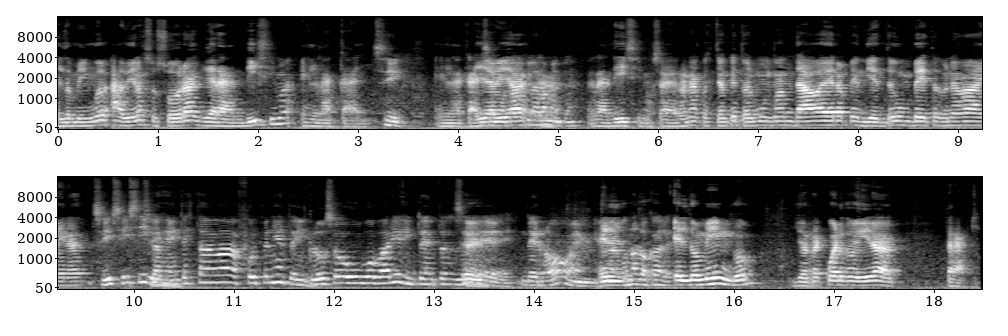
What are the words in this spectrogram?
El domingo había una zozobra grandísima en la calle. Sí, En la calle había claramente. grandísimo. O sea, era una cuestión que todo el mundo andaba, era pendiente de un beta, de una vaina. sí, sí, sí, Sí. la gente estaba full pendiente, incluso hubo varios intentos de, de robo en, en algunos locales. El domingo yo recuerdo ir a Traqui,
